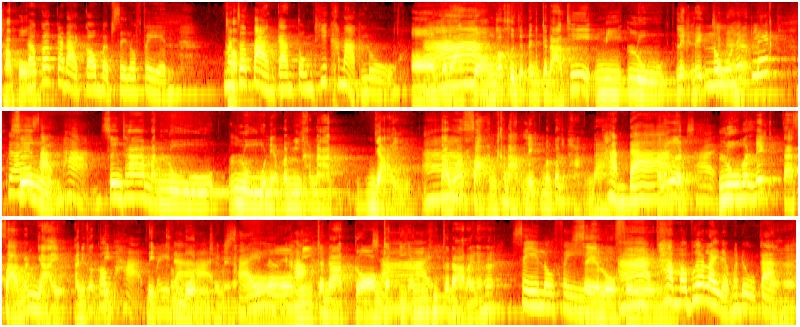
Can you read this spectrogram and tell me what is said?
ครับผมแล้วก็กระดาษกรองแบบเซลโลเฟน มันครับ จะต่างกันตรงที่ขนาดรูอ๋อกระดาษกรองก็คือจะเป็นกระดาษที่มีรูเล็กๆรูใช่ไหมฮะ เล็กๆ เพื่อซึ่ให้งสารผ่าน ซึ่งถ้ามันรูรูเนี่ยมันมีขนาดใหญ่ อ่า แต่ว่าสารขนาดเล็กมันก็จะผ่านได้ผ่านได้แต่ถ้าเกิดใช่ รูมันเล็กแต่สารมันใหญ่ อันนี้ก็ก็ติดผ่านติดไม่ข้างบนได้ใช่ไหมครับใช่เลยค่ะอ๋อมีกระดาษกรองกับใช่ อีกอันนึงคือกระดาษอะไรนะฮะ เซโลเฟนเซโลเฟน อ่าทำมาเพื่ออะไรเดี๋ยวมาดูกันอ่าฮะ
